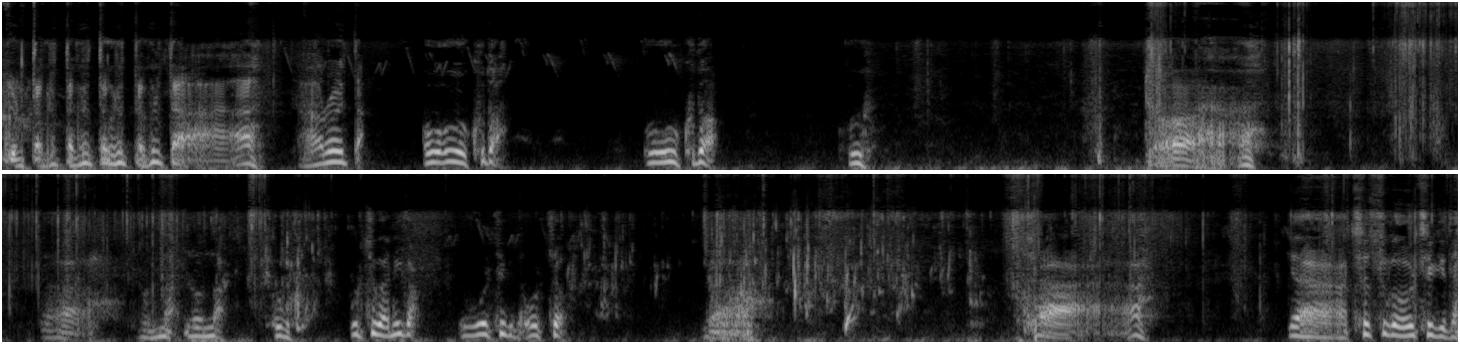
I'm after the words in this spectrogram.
그렇다, 그렇다, 그렇다, 그렇다, 그렇다. 잘 올렸다. 어, 어, 크다. 어, 크다. 어. 자, 자, 놓나, 놓나. 어, 월척 아니가? 월척이다, 월척. 자, 자, 야, 첫 수가 월척이다.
